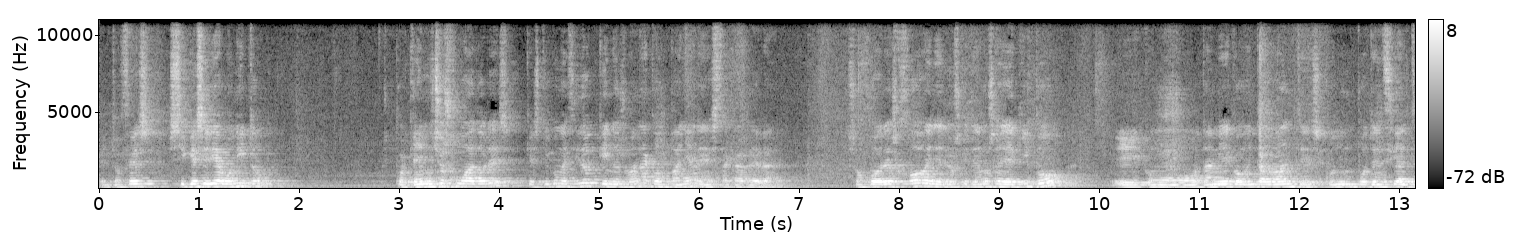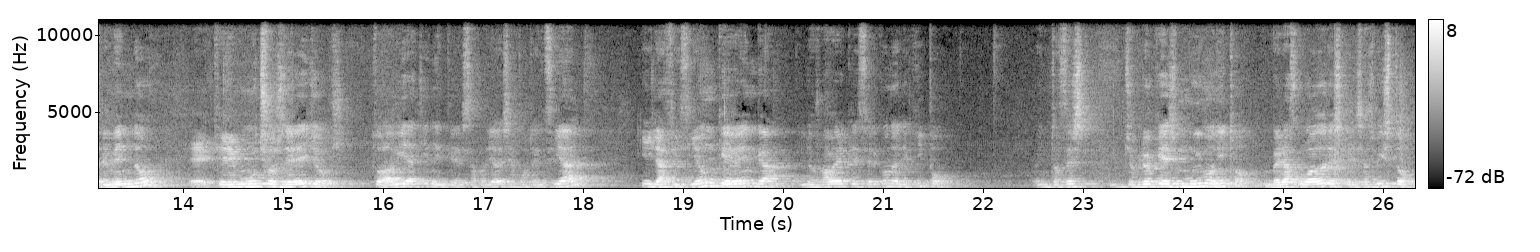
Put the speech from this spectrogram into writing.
Entonces, sí que sería bonito, porque hay muchos jugadores que estoy convencido que nos van a acompañar en esta carrera. Son jugadores jóvenes los que tenemos en el equipo, eh, como también he comentado antes, con un potencial tremendo eh, que muchos de ellos todavía tienen que desarrollar ese potencial y la afición que venga los va a ver crecer con el equipo. Entonces, yo creo que es muy bonito ver a jugadores que les has visto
